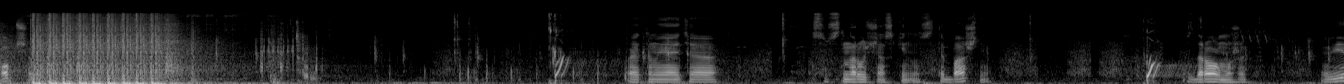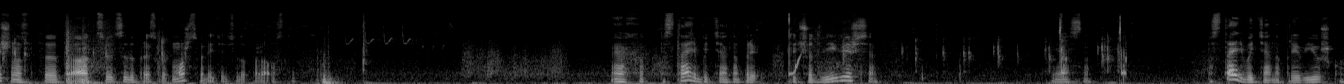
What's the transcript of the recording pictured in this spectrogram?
общего. Поэтому я тебя собственноручно скину с этой башни. Здорово, мужик. Видишь, у нас тут это, акт суицида происходит. Можешь свалить отсюда, пожалуйста? Эх, вот поставить бы тебя на при... Ты что, двигаешься? Ясно. Поставить бы тебя на превьюшку.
